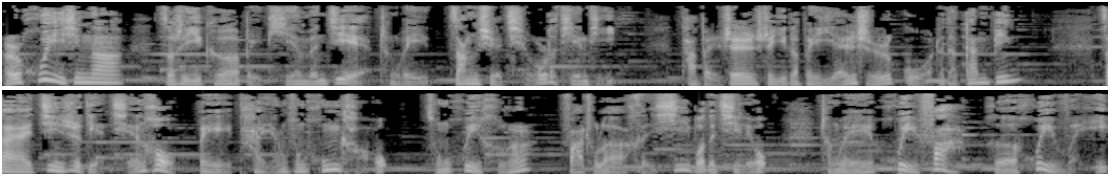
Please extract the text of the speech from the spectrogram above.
而彗星呢，则是一颗被天文界称为“脏雪球”的天体，它本身是一个被岩石裹着的干冰，在近日点前后被太阳风烘烤。从彗核发出了很稀薄的气流，成为彗发和彗尾。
